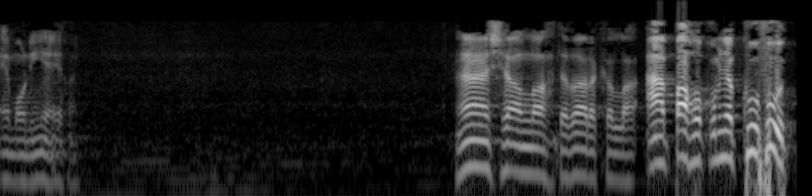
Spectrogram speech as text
emoninya ya kan. Masya Allah, tabarakallah. Apa hukumnya GoFood?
